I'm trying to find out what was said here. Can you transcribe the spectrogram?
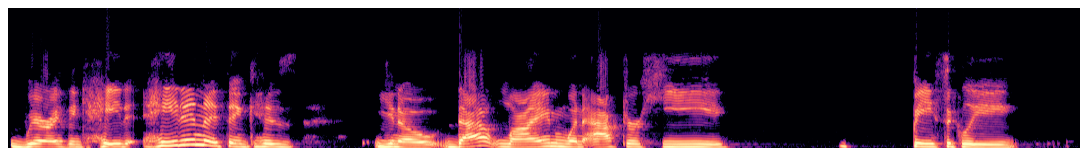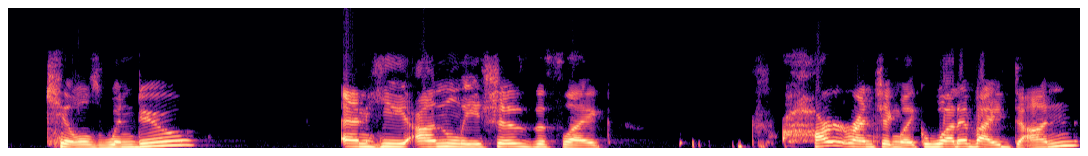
where i think hayden, hayden i think his you know that line when after he basically kills windu and he unleashes this like heart wrenching, like, what have I done?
